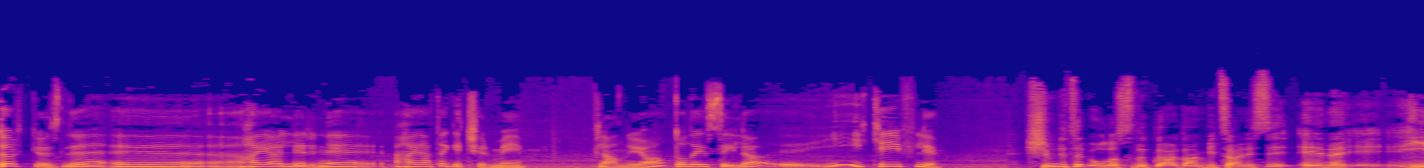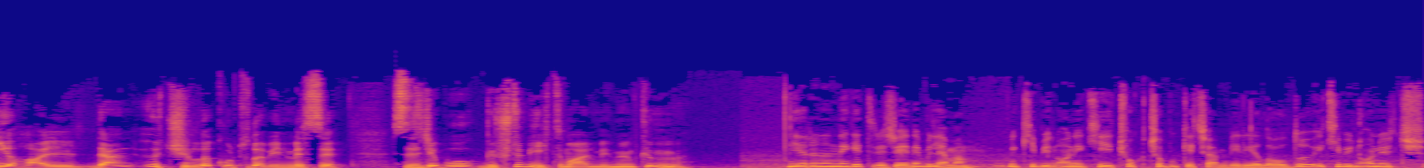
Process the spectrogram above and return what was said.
Dört gözle e, hayallerini hayata geçirmeyi planlıyor. Dolayısıyla e, iyi, keyifli. Şimdi tabii olasılıklardan bir tanesi en iyi halden 3 yılla kurtulabilmesi. Sizce bu güçlü bir ihtimal mi? Mümkün mü? Yarının ne getireceğini bilemem. 2012 çok çabuk geçen bir yıl oldu. 2013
